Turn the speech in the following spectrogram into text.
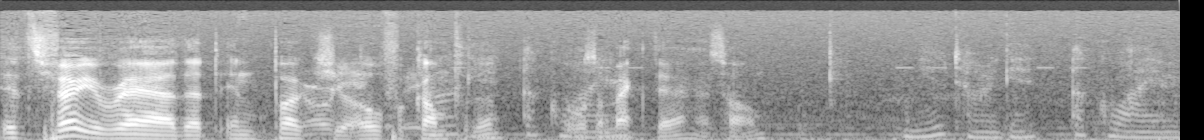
It's very rare that in pugs you're overconfident. There was a mech there, I saw him. New target acquired.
